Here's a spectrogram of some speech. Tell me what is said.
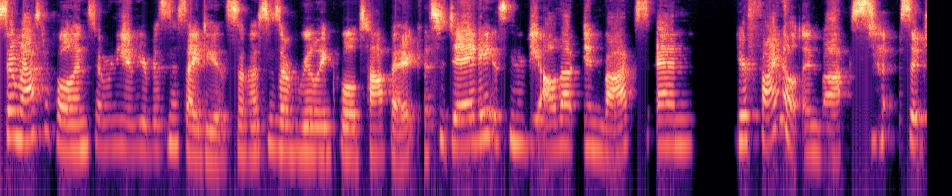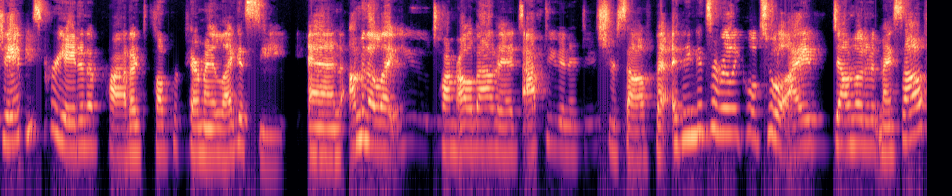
so masterful in so many of your business ideas. So this is a really cool topic. Today is going to be all about inbox and your final inbox. So James created a product called Prepare My Legacy. And I'm going to let you talk all about it after you introduce yourself. But I think it's a really cool tool. I downloaded it myself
